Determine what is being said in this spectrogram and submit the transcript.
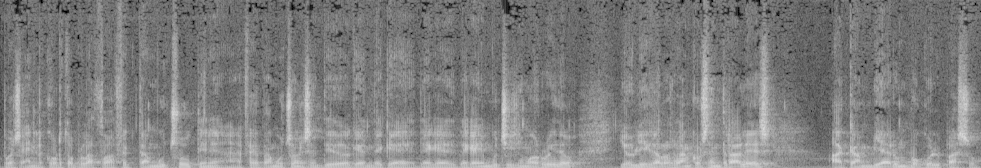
pues en el corto plazo afecta mucho, tiene, afecta mucho en el sentido de que, de que hay muchísimo ruido y obliga a los bancos centrales a cambiar un poco el paso.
